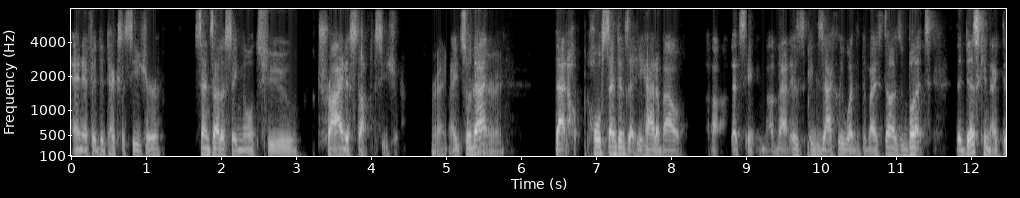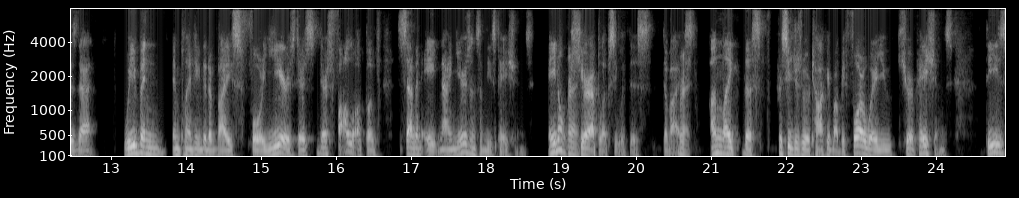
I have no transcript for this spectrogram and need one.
And if it detects a seizure, sends out a signal to try to stop the seizure. Right. Right. So right, that right. that whole sentence that he had about uh, that statement about that is exactly what the device does. But the disconnect is that we've been implanting the device for years. There's there's follow-up of seven eight nine years in some of these patients. And you don't right. cure epilepsy with this device. Right. unlike the procedures we were talking about before where you cure patients these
